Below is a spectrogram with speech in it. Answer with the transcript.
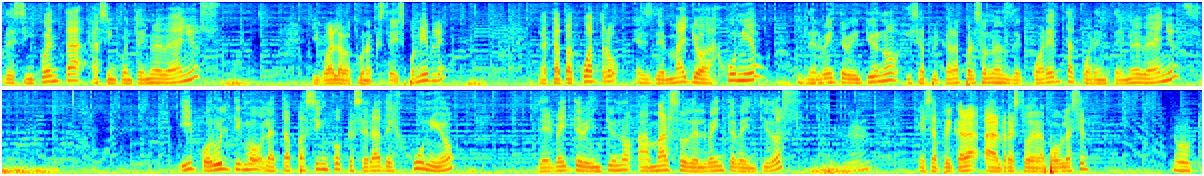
de 50 a 59 años, igual la vacuna que esté disponible. La etapa 4 es de mayo a junio del 2021 y se aplicará a personas de 40 a 49 años. Y por último, la etapa 5 que será de junio del 2021 a marzo del 2022, Ujú. que se aplicará al resto de la población. Ok.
